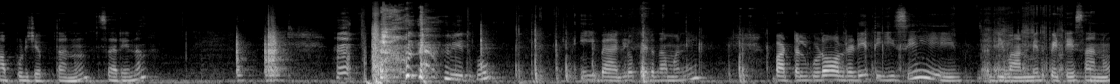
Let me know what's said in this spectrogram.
అప్పుడు చెప్తాను. సరేనా? ఇదిగో ఈ బ్యాగ్లో పెడదామని. బట్టలు కూడా ఆల్రెడీ తీసి దివాన్ మీద పెట్టేశాను.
